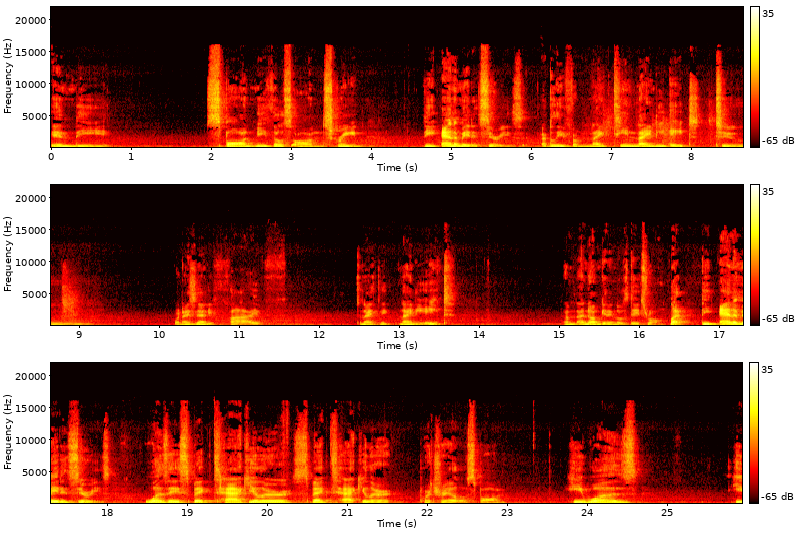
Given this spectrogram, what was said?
in the Spawn mythos on screen the animated series, I believe from 1998 to or 1995 to 1998. I know I'm getting those dates wrong, but the animated series was a spectacular, spectacular portrayal of Spawn. He was, he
